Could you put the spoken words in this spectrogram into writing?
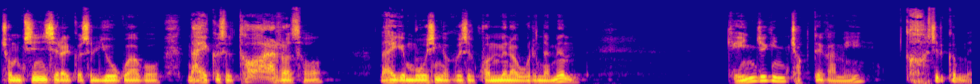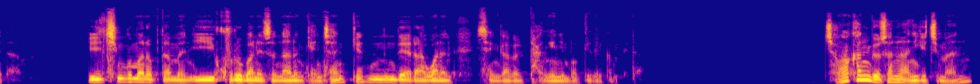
좀 진실할 것을 요구하고 나의 것을 더 알아서 나에게 무엇인가 그것을 권면하고 그런다면 개인적인 적대감이 커질 겁니다. 이 친구만 없다면 이 그룹 안에서 나는 괜찮겠는데 라고 하는 생각을 당연히 먹게 될 겁니다. 정확한 묘사는 아니겠지만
